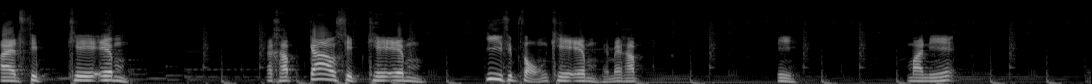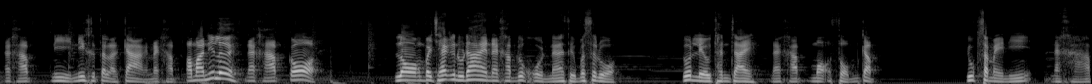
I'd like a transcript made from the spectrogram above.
80km นะครับ 90 km 22 km เห็นไหมครับ นี่ประมาณนี้นะครับนี่นี่คือตลาดกลางนะครับ ประมาณนี้เลยนะครับ ก็ลองไปเช็คกันดูได้นะครับ ทุกคนนะถือว่าสะดวกรวดเร็วทันใจนะครับ เหมาะสมกับยุคสมัยนี้นะครับ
